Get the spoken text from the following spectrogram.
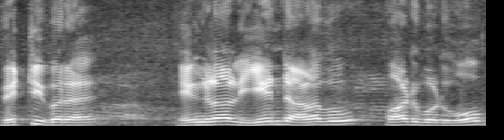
வெற்றி பெற எங்களால் இயன்ற அளவு பாடுபடுவோம்.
